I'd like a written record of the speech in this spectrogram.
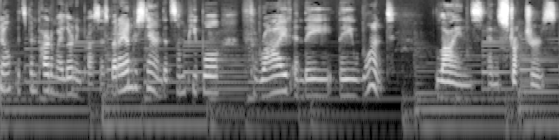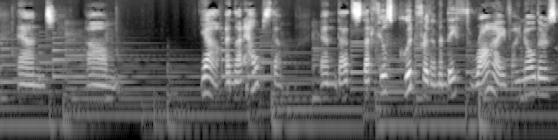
know, it's been part of my learning process. But I understand that some people thrive and they they want lines and structures and um, yeah, and that helps them, and that's that feels good for them, and they thrive. I know there's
